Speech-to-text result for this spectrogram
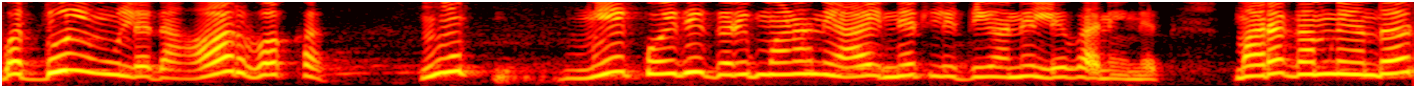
બધુંય હું લેતા હર વખત. હું મેં કોઈ દી ગરીબ માણસની હાઈ નેટ લીધી અને લેવાની નેત. મારા ગામની અંદર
